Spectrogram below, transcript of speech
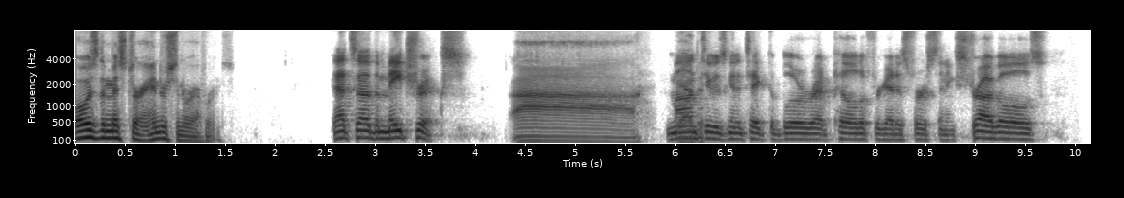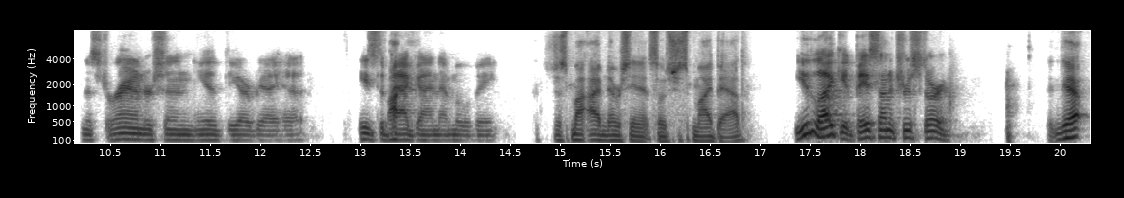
What was the Mr. Anderson reference? That's uh, the Matrix. Ah, Monty was going to take the blue or red pill to forget his first inning struggles. Mr. Anderson, he had the RBI hit. He's the I- bad guy in that movie. it's just my. I've never seen it, so it's just my bad. You'd like it based on a true story. Yep.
